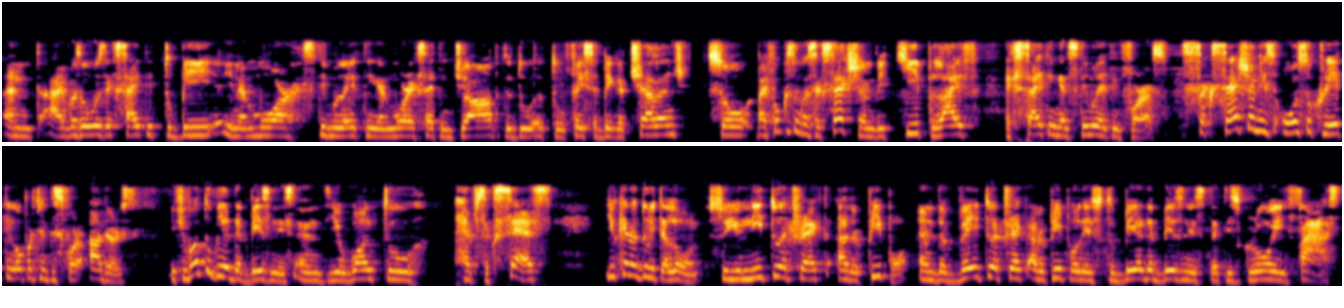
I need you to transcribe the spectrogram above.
And I was always excited to be in a more stimulating and more exciting job to do, to face a bigger challenge. So by focusing on succession, we keep life exciting and stimulating for us. Succession is also creating opportunities for others. If you want to build a business and you want to have success, you cannot do it alone. So you need to attract other people. And the way to attract other people is to build a business that is growing fast.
